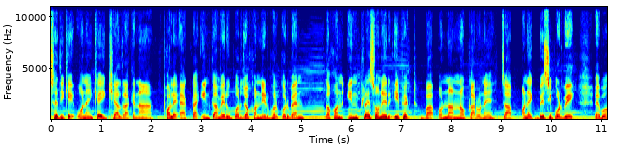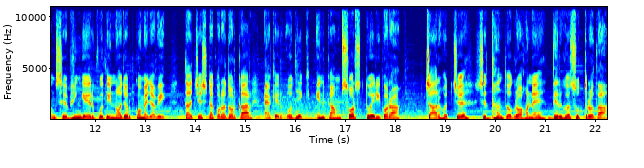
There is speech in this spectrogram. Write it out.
সেদিকে অনেকেই খেয়াল রাখে না। ফলে একটা ইনকামের উপর যখন নির্ভর করবেন, তখন ইনফ্লেশনের ইফেক্ট বা অন্যান্য কারণে চাপ অনেক বেশি পড়বে এবং সেভিংয়ের প্রতি নজর কমে যাবে। তাই চেষ্টা করা দরকার, একের অধিক ইনকাম সোর্স তৈরি করা। চার হচ্ছে সিদ্ধান্ত গ্রহণে দীর্ঘসূত্রতা।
